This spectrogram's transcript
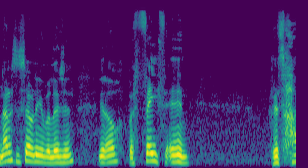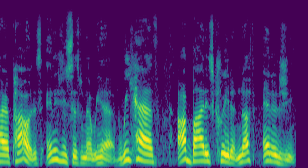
not necessarily in religion, you know, but faith in this higher power, this energy system that we have. We have, our bodies create enough energy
